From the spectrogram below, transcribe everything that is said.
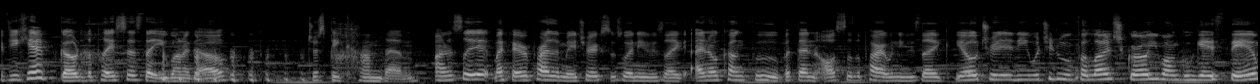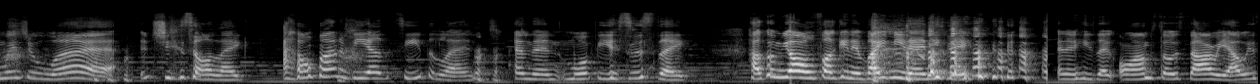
If you can't go to the places that you want to go, just become them. Honestly, my favorite part of The Matrix was when he was like, I know Kung Fu, but then also the part when he was like, Yo, Trinity, what you doing for lunch, girl? You want to go get a sandwich or what? and she's all like, I don't want to be out to eat the lunch. And then Morpheus was like, how come y'all don't fucking invite me to anything? and then he's like, oh, I'm so sorry. I was,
